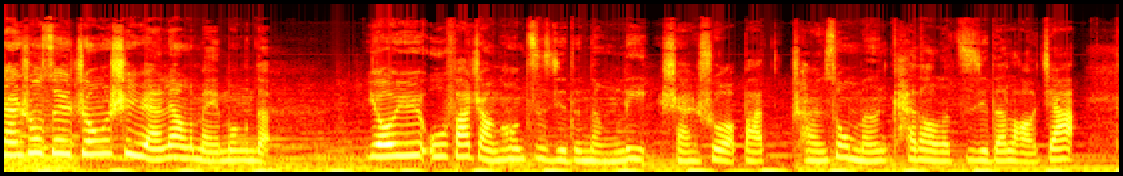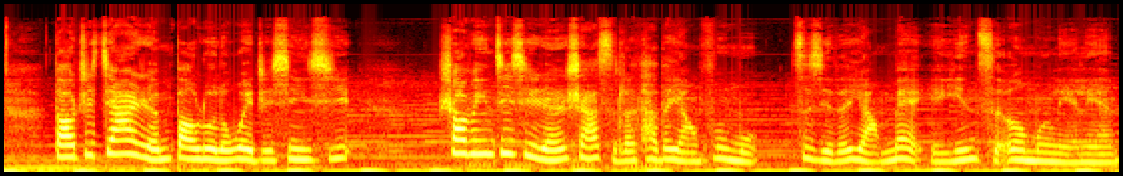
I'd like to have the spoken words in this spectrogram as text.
闪烁最终是原谅了美梦的。由于无法掌控自己的能力，闪烁把传送门开到了自己的老家，导致家人暴露了位置信息。哨兵机器人杀死了他的养父母，自己的养妹也因此噩梦连连。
